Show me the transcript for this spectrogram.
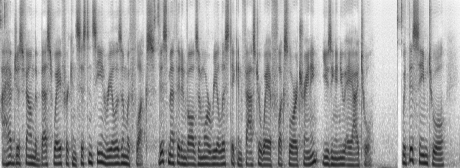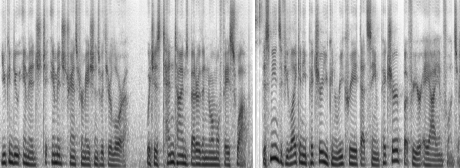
I have just found the best way for consistency and realism with Flux. This method involves a more realistic and faster way of Flux LoRA training using a new AI tool. With this same tool, you can do image to image transformations with your LoRA, which is 10 times better than normal face swap. This means if you like any picture, you can recreate that same picture, but for your AI influencer.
